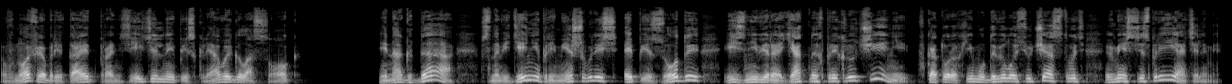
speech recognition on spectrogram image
вновь обретает пронзительный писклявый голосок. Иногда в сновидении примешивались эпизоды из невероятных приключений, в которых ему довелось участвовать вместе с приятелями.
